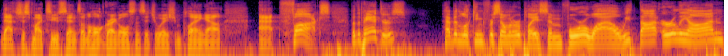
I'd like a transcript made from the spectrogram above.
That's just my two cents on the whole Greg Olsen situation playing out at Fox. But the Panthers, have been looking for someone to replace him for a while. We thought early on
